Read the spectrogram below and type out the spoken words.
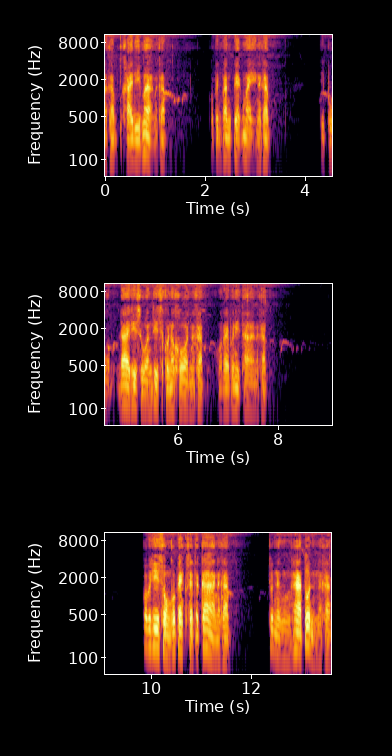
นะครับ ขายดีมากนะครับ ก็เป็นพันธุ์แปลกใหม่นะครับ ที่ปลูกได้ที่สวนที่สกลนครนะครับ ของไร่ปณิธานะครับ ก็วิธีส่งก็แพ็คใส่ตะกร้านะครับ ชุดหนึ่งห้าต้นนะครับ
